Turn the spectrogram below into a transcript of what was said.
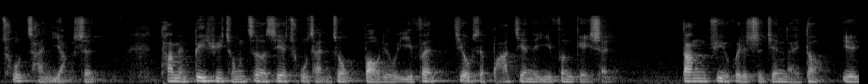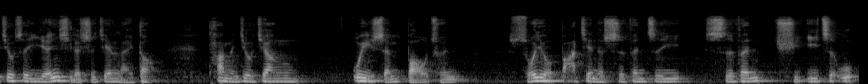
出产养生。他们必须从这些出产中保留一份，就是拔尖的一份给神。当聚会的时间来到，也就是筵席的时间来到，他们就将。为神保存所有拔尖的十分之一、十分取一之物，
